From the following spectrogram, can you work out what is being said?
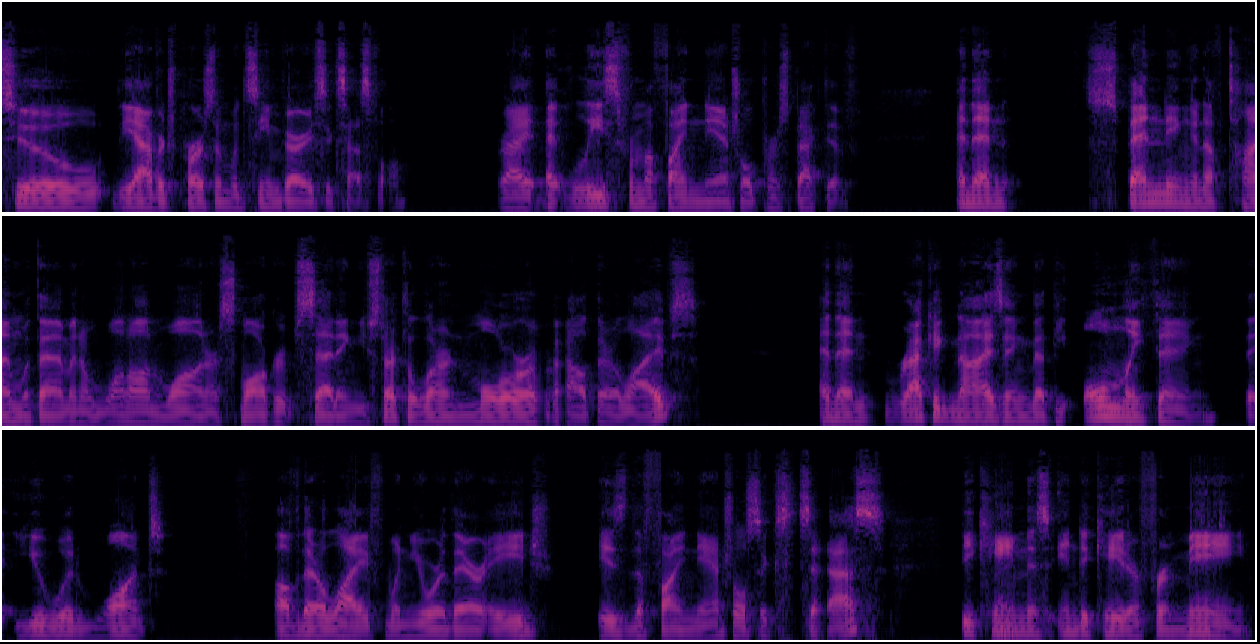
to the average person would seem very successful, right? At least from a financial perspective. And then spending enough time with them in a one on one or small group setting, you start to learn more about their lives. And then recognizing that the only thing that you would want of their life when you're their age is the financial success became this indicator for me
